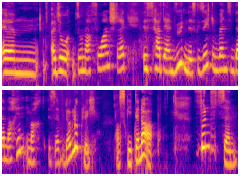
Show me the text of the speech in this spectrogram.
ähm, also so nach vorn streckt, ist, hat er ein wütendes Gesicht und wenn es ihn dann nach hinten macht, ist er wieder glücklich. Was geht denn da ab? 15.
